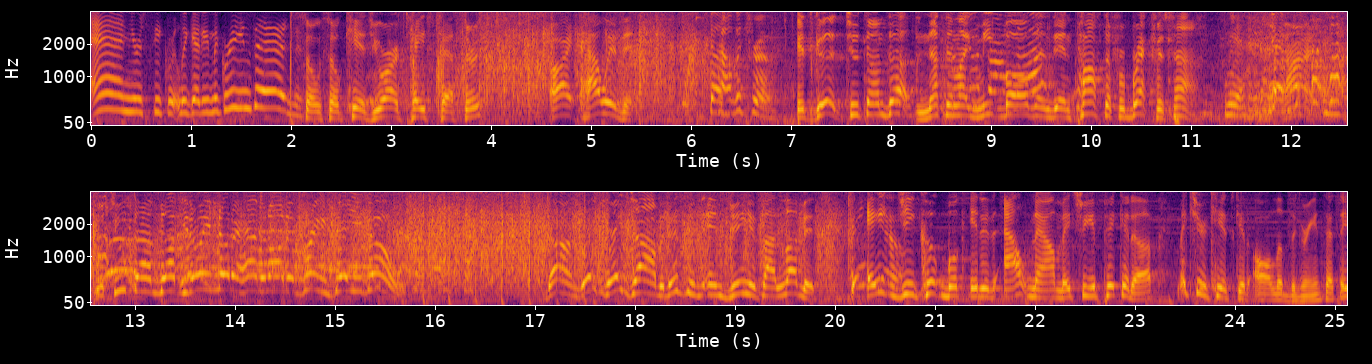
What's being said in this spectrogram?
And you're secretly getting the greens in. So, so kids, you are taste testers. All right, how is it? Good. Tell the truth. It's good. Two thumbs up. Nothing like two meatballs and then pasta for breakfast, huh? Yeah. All right. Well, two thumbs up. You don't even know they're having all their greens. There you go. Dawn, great, great job. This is ingenious. I love it. The Thank 8G you. cookbook, it is out now. Make sure you pick it up. Make sure your kids get all of the greens that they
